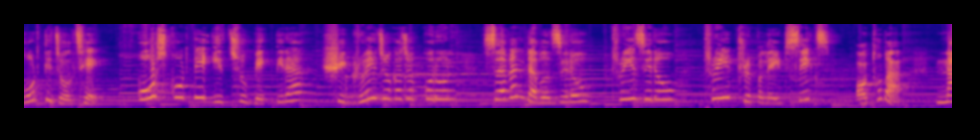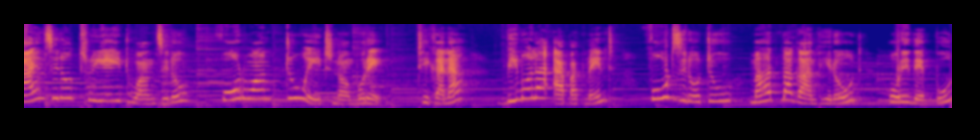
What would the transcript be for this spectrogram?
ভর্তি চলছে। কোর্স করতে ইচ্ছুক ব্যক্তিরা শীঘ্রই যোগাযোগ করুন seven double zero three zero three triple eight six অথবা nine zero three eight one zero four one two eight নম্বরে। ঠিকানা, Bimala apartment, four zero two Mahatma Gandhi road, Haridevpur,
